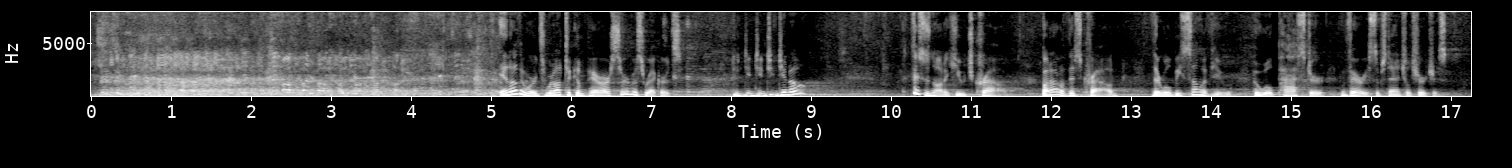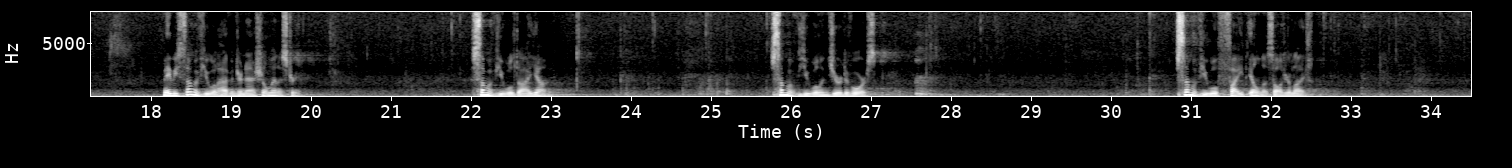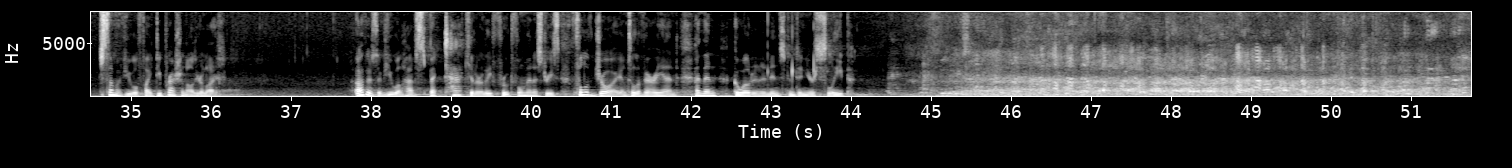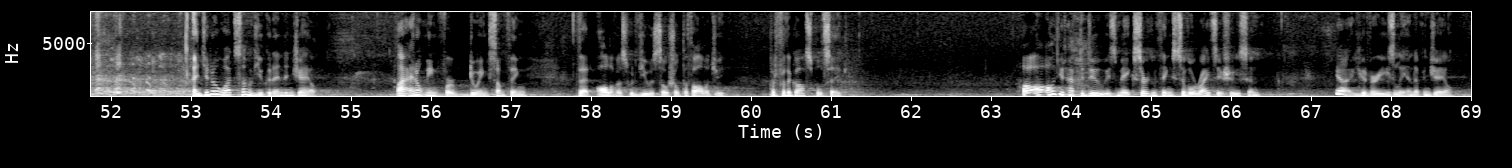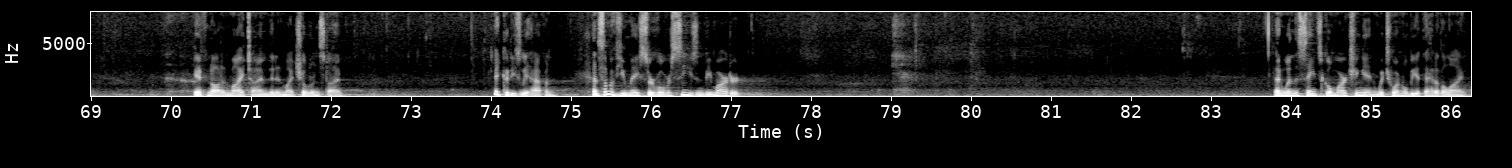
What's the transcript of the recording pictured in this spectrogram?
In other words, we're not to compare our service records. Do, do, do, you know? This is not a huge crowd, but out of this crowd, there will be some of you who will pastor very substantial churches. Maybe some of you will have international ministry. Some of you will die young. Some of you will endure divorce. Some of you will fight illness all your life. Some of you will fight depression all your life. Others of you will have spectacularly fruitful ministries, full of joy until the very end, and then go out in an instant in your sleep. and you know what? Some of you could end in jail. I don't mean for doing something that all of us would view as social pathology, but for the gospel's sake. All you'd have to do is make certain things civil rights issues, and yeah, you could very easily end up in jail. If not in my time, then in my children's time. It could easily happen. And some of you may serve overseas and be martyred. And when the saints go marching in, which one will be at the head of the line?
